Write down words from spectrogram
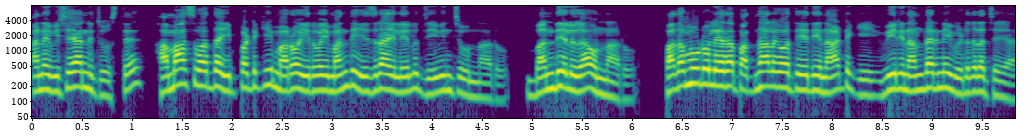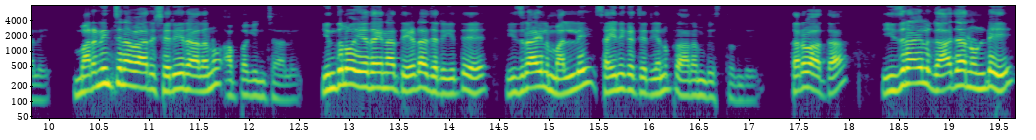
అనే విషయాన్ని చూస్తే హమాస్ వద్ద ఇప్పటికీ మరో ఇరవై మంది ఇజ్రాయిలీలు జీవించి ఉన్నారు బందీలుగా ఉన్నారు. పదమూడు లేదా పద్నాలుగవ తేదీ నాటికి వీరినందరినీ విడుదల చేయాలి మరణించిన వారి శరీరాలను అప్పగించాలి. ఇందులో ఏదైనా తేడా జరిగితే ఇజ్రాయిల్ మళ్ళీ సైనిక చర్యను ప్రారంభిస్తుంది. తర్వాత ఇజ్రాయెల్ గాజా నుండి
